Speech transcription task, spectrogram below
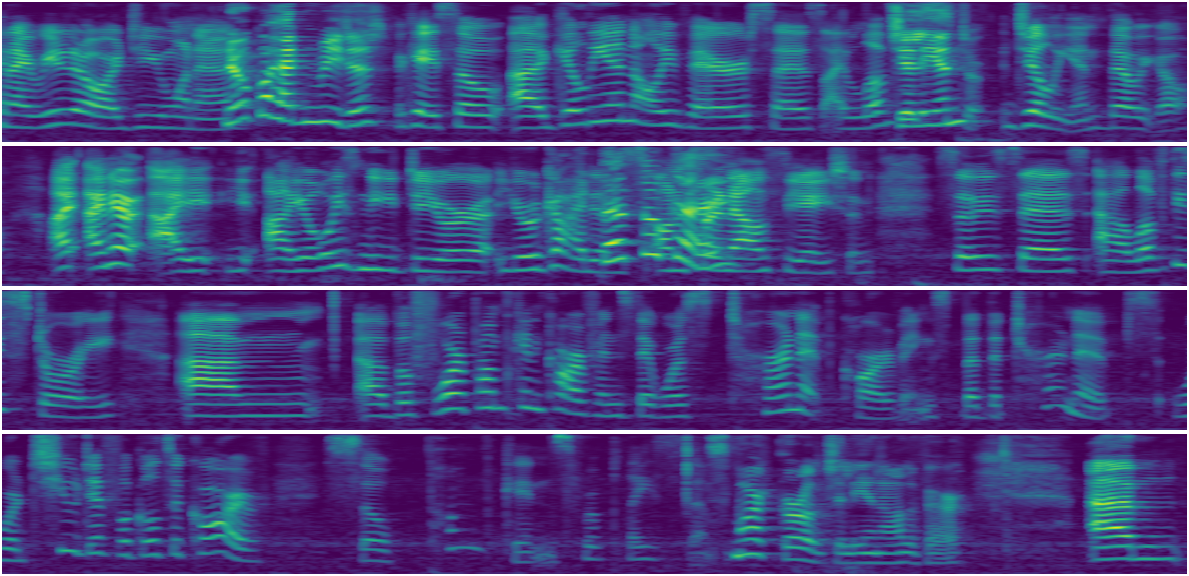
Can I read it or do you want to? No, go ahead and read it. Okay, so uh, Gillian Oliver says, "I love Gillian. Gillian, there we go. I, I know I I always need your your guidance okay. on pronunciation. So he says, "I love this story. Um, uh, before pumpkin carvings, there was turnip carvings, but the turnips were too difficult to carve, so pumpkins replaced them." Smart girl, Gillian Oliver. Um,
